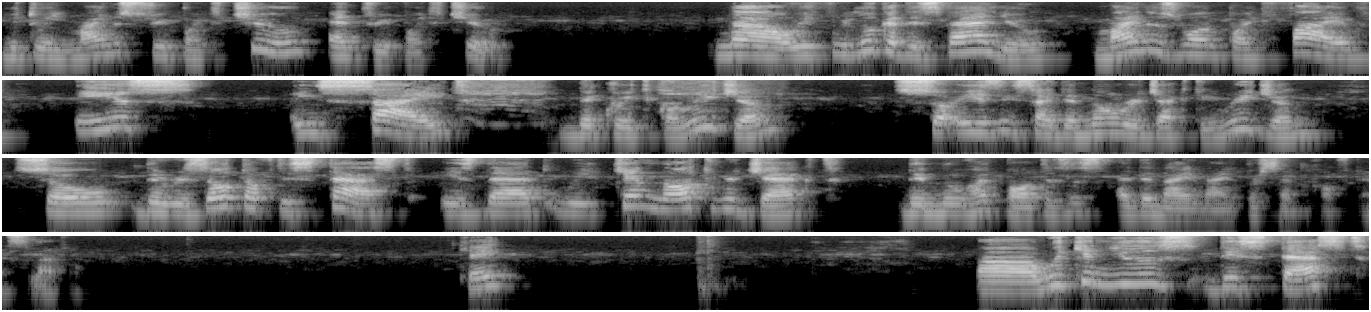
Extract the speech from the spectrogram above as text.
between minus 3.2 and 3.2. Now, if we look at this value, minus 1.5 is inside the critical region, so is inside the non-rejecting region. So the result of this test is that we cannot reject the null hypothesis at the 99% confidence level. Okay. Uh, we can use this test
